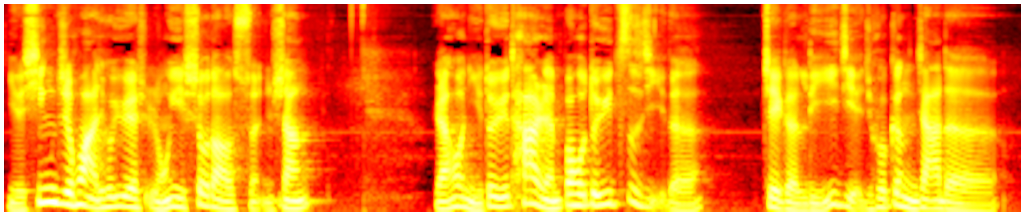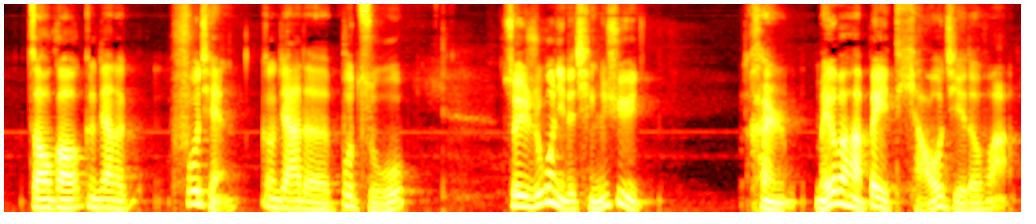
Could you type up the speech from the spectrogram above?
你的心智化就会越容易受到损伤。然后，你对于他人，包括对于自己的。这个理解就会更加的糟糕，更加的肤浅，更加的不足。所以，如果你的情绪很没有办法被调节的话，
